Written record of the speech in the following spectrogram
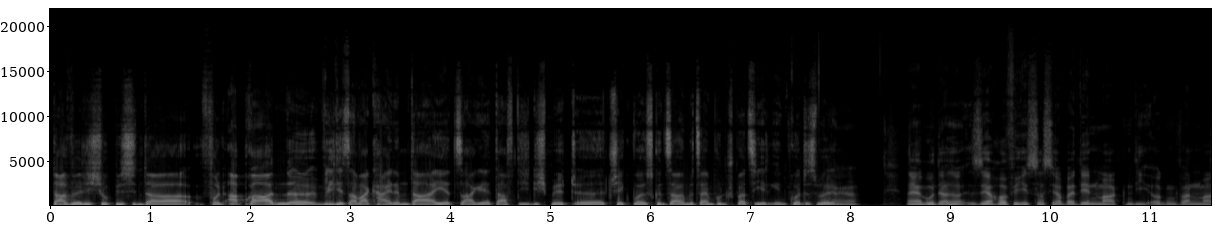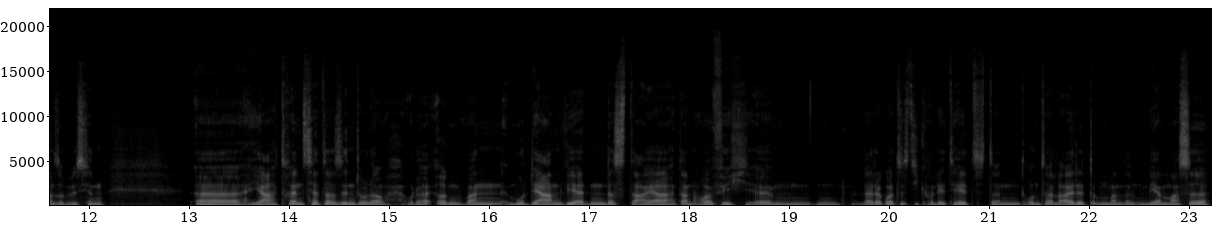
da würde ich so ein bisschen davon abraten, äh, will jetzt aber keinem da jetzt sagen, er darf nicht mit äh, Jack Wolfskin sagen, mit seinem Hund spazieren gehen, Gottes Willen. Ja, ja. Naja gut, also sehr häufig ist das ja bei den Marken, die irgendwann mal so ein bisschen äh, ja, Trendsetter sind oder, oder irgendwann modern werden, dass da ja dann häufig ähm, leider Gottes die Qualität dann drunter leidet und man dann mehr Masse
